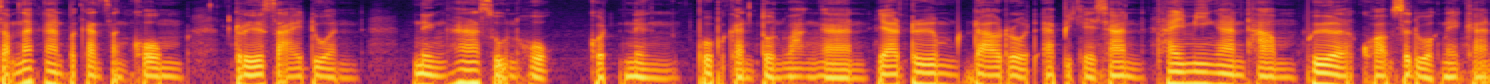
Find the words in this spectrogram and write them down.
สำนักงานประกันสังคม หรือสายด่วน 1506กด 1 ผู้ประกันตนว่างงาน อย่าลืมดาวน์โหลดแอปพลิเคชัน ไทยมีงานทำเพื่อความสะดวกในการ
